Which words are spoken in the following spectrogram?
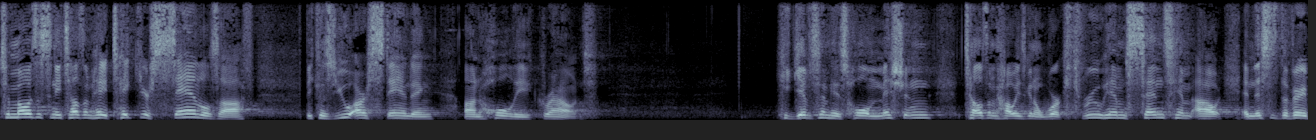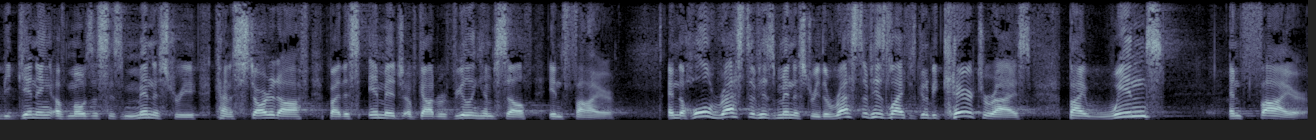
to Moses. And he tells him, hey, take your sandals off because you are standing on holy ground. He gives him his whole mission, tells him how he's going to work through him, sends him out. And this is the very beginning of Moses' ministry, kind of started off by this image of God revealing himself in fire. And the whole rest of his ministry, the rest of his life is going to be characterized by wind and fire.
